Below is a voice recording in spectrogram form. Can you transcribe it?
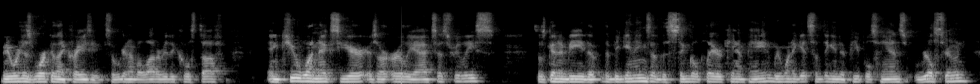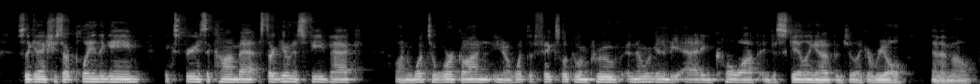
mean, we're just working like crazy. So we're gonna have a lot of really cool stuff. And Q1 next year is our early access release. So it's going to be the, the beginnings of the single player campaign. We want to get something into people's hands real soon so they can actually start playing the game, experience the combat, start giving us feedback on what to work on, you know, what to fix, what to improve. And then we're going to be adding co-op and just scaling it up into like a real MMO.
